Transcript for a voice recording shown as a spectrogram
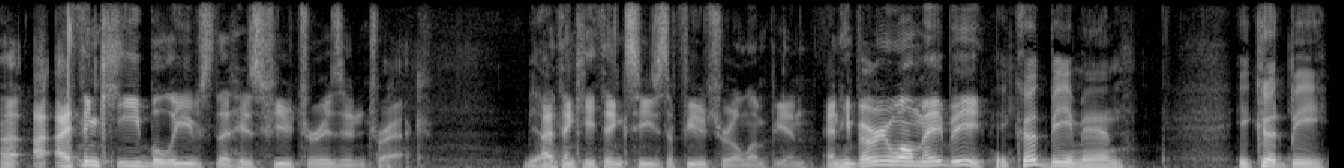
Uh, I, I think he believes that his future is in track. Yeah. I think he thinks he's a future Olympian, and he very well may be. He could be, man. He could be.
